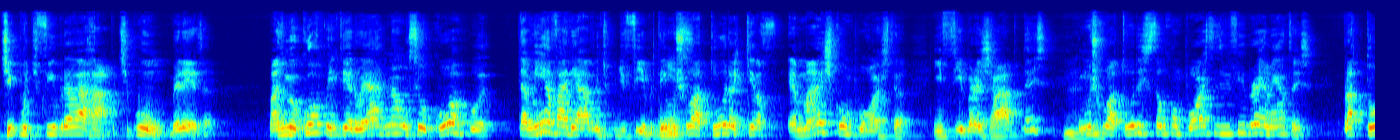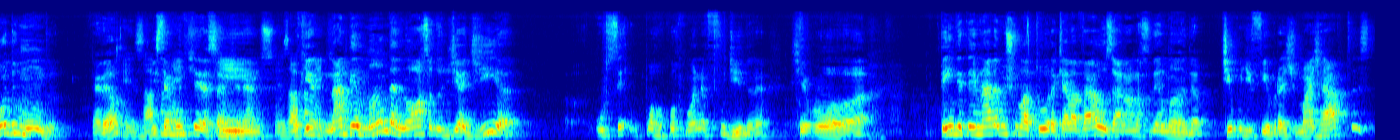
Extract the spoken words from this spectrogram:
tipo de fibra rápida, tipo 1, beleza. Mas o meu corpo inteiro é? Não, o seu corpo também é variável em tipo de fibra. Tem Isso. musculatura que é mais composta em fibras rápidas e musculaturas que são compostas em fibras lentas. Para todo mundo. Entendeu? Isso é Exatamente. muito interessante, né? Isso, exatamente. Porque na demanda nossa do dia a dia, o, ser, porra, o corpo humano é fudido, né? Tipo, tem determinada musculatura que ela vai usar na nossa demanda tipo de fibras mais rápidas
